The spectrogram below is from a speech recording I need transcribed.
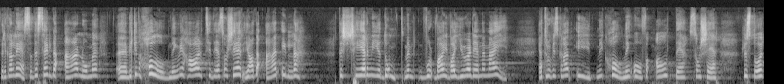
Dere kan lese det selv. Det er noe med eh, hvilken holdning vi har til det som skjer. Ja, det er ille. Det skjer mye dumt, men hvor, hva, hva, gjør det med meg? Jeg tror vi skal ha en ydmyk holdning overfor alt det som skjer. Det står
